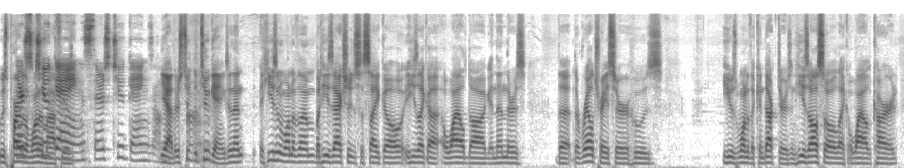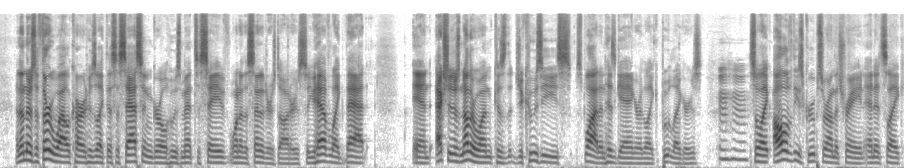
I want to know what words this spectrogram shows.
who's part There's of the one two of the gangs. There's two gangs on. Yeah, there's two, the two gangs, and then he's in one of them, but he's actually just a psycho. He's like a, a wild dog, and then there's the the rail tracer who's he was one of the conductors, and he's also like a wild card. And then there's a third wild card who's like this assassin girl who's meant to save one of the senator's daughters. So you have like that, and actually there's another one because the Jacuzzi's Splot and his gang are like bootleggers. Mm-hmm. So like all of these groups are on the train, and it's like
